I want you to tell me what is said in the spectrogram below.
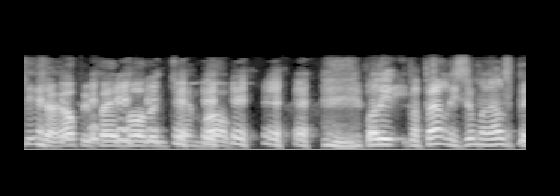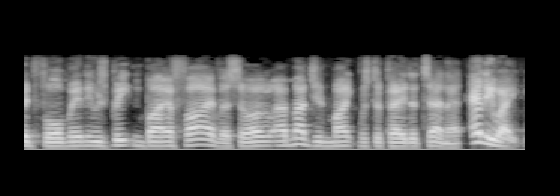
geez, I hope he paid more than ten bob. well, he, apparently someone else bid for me, and he was beaten by a fiver. So I, I imagine Mike must have paid a tenner. Anyway,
